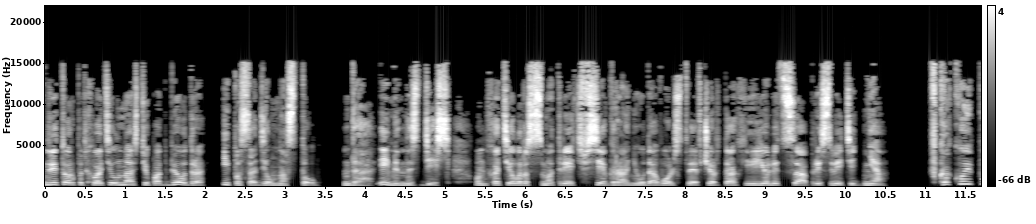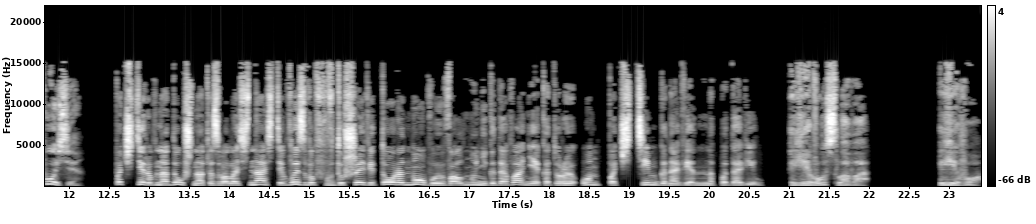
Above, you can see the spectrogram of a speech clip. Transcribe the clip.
Витор подхватил Настю под бедра и посадил на стол. Да, именно здесь. Он хотел рассмотреть все грани удовольствия в чертах ее лица при свете дня. В какой позе? Почти равнодушно отозвалась Настя, вызвав в душе Витора новую волну негодования, которую он почти мгновенно подавил. Его слова. Его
